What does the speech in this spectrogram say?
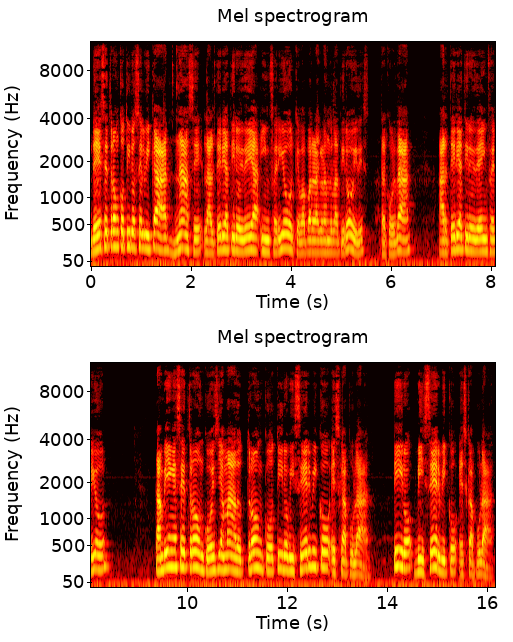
De ese tronco tirocervical nace la arteria tiroidea inferior que va para la glándula tiroides. Recordar, arteria tiroidea inferior. También ese tronco es llamado tronco tiro bicérvico escapular. Tiro bicérvico escapular.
